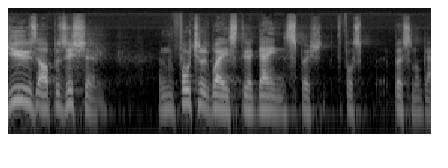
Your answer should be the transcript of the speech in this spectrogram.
use our position in unfortunate ways to gain for personal gain.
